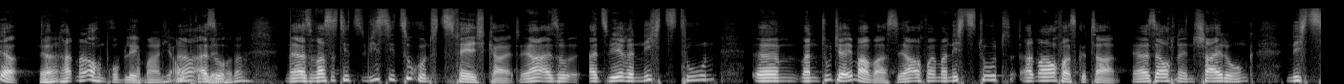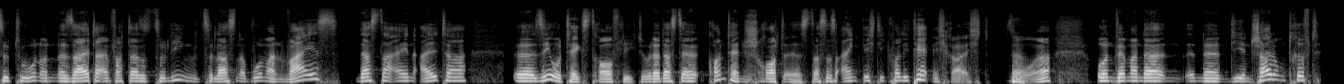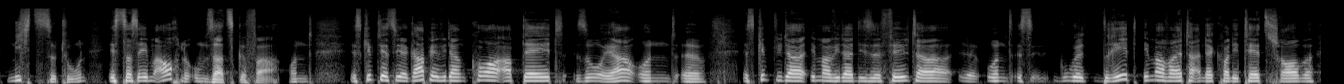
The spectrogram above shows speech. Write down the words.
Ja, dann Ja. hat man auch ein Problem. hat man eigentlich auch ein Ja, Problem, also, oder? Na, also was ist die, wie ist die Zukunftsfähigkeit? Ja, also als wäre nichts tun, ähm, man tut ja immer was, ja, auch wenn man nichts tut, hat man auch was getan. Ja, ist ja auch eine Entscheidung, nichts zu tun und eine Seite einfach da so zu liegen zu lassen, obwohl man weiß, dass da ein alter äh, SEO-Text drauf liegt oder dass der Content Schrott ist, dass es eigentlich die Qualität nicht reicht. So, ja. Und wenn man da äh, die Entscheidung trifft, nichts zu tun, ist das eben auch eine Umsatzgefahr. Und es gibt jetzt wieder, gab ja wieder ein Core-Update, so, ja, und äh, es gibt wieder immer wieder diese Filter äh, und es, Google dreht immer weiter an der Qualitätsschraube.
